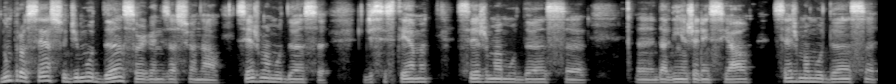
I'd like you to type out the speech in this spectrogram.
num processo de mudança organizacional, seja uma mudança de sistema, seja uma mudança uh, da linha gerencial, seja uma mudança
